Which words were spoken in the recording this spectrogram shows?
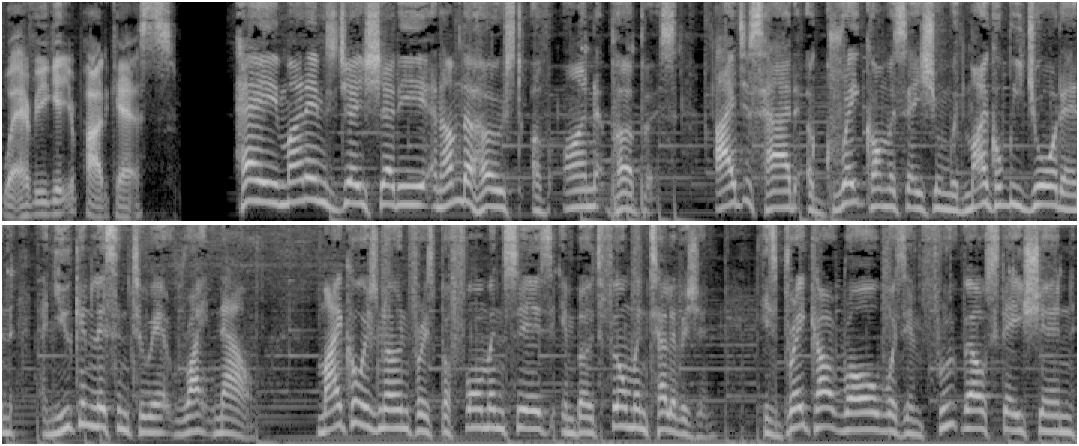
wherever you get your podcasts. Hey, my name's Jay Shetty, and I'm the host of On Purpose. I just had a great conversation with Michael B. Jordan, and you can listen to it right now. Michael is known for his performances in both film and television. His breakout role was in Fruitvale Station,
